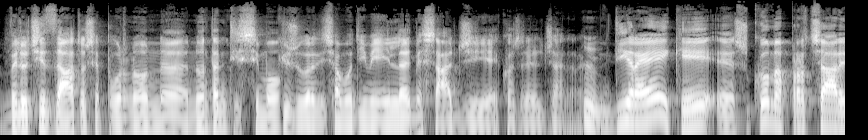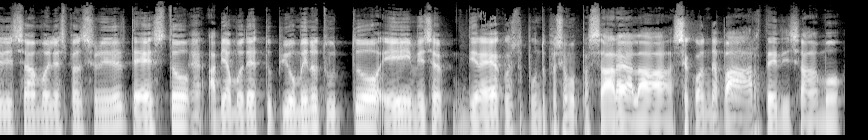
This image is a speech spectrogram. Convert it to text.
velocizzato, seppur non, non tantissimo, chiusura diciamo di mail, messaggi e cose del genere. Mm. Direi che eh, su come approcciare diciamo le espansioni del testo eh, abbiamo detto più o meno tutto e invece direi a questo punto possiamo passare alla seconda parte, diciamo,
